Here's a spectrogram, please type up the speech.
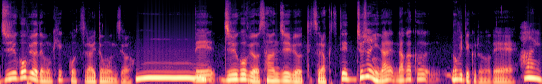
15秒でも結構辛いと思うんですよ。で、15秒、30秒って辛くて、で、徐々にな長く伸びてくるので、はい。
